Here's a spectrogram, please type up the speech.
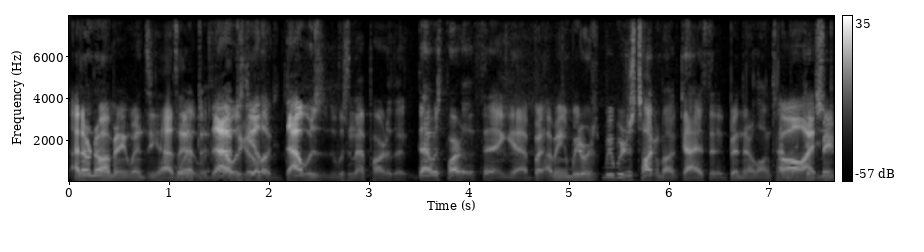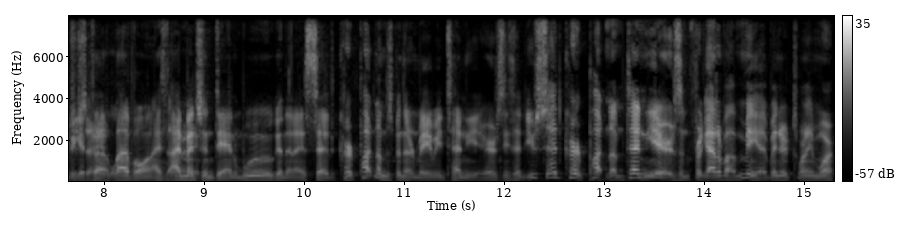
I don't know how many wins he has. Have to- that was the other. look. That was wasn't that part of the That was part of the thing, yeah. But I mean, we were we were just talking about guys that had been there a long time. Oh, that I could maybe get to that level. And I, I mentioned Dan Woog, and then I said Kurt Putnam's been there maybe ten years. He said, "You said Kurt Putnam ten years and forgot about me. I've been here twenty more."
